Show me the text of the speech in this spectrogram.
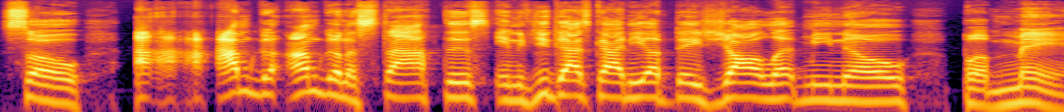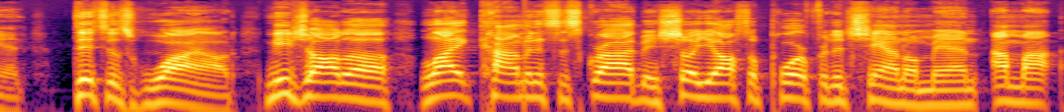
So I, I, I'm, I'm to stop this. And if you guys got any updates, y'all let me know. But man, this is wild. Need y'all to like, comment, and subscribe and show y'all support for the channel, man. I'm out.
